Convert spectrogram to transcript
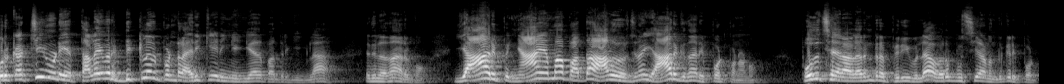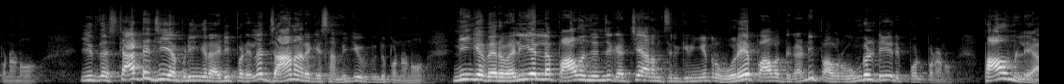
ஒரு கட்சியினுடைய தலைவர் டிக்ளேர் பண்ணுற அறிக்கையை நீங்கள் எங்கேயாவது பார்த்துருக்கீங்களா? இதில் தான் இருக்கும். யார் இப்போ நியாயமாக பார்த்தா ஆதவர்ஜுனா யாருக்கு தான் ரிப்போர்ட் பண்ணணும்? பொதுச் செயலாளர்ன்ற பிரிவில் அவர் புஷியானந்துக்கு ரிப்போர்ட் பண்ணணும். இந்த ஸ்ட்ராட்டஜி அப்படிங்கிற அடிப்படையில் ஜான் அரகேசாமிக்கு இது பண்ணணும். நீங்கள் வேறு வழியே இல்லை பாவம் செஞ்சு கட்சி ஆரம்பிச்சிருக்கிறீங்கன்ற ஒரே பாவத்துக்காண்டி இப்போ அவர் உங்கள்கிட்டயே ரிப்போர்ட் பண்ணணும். பாவம் இல்லையா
